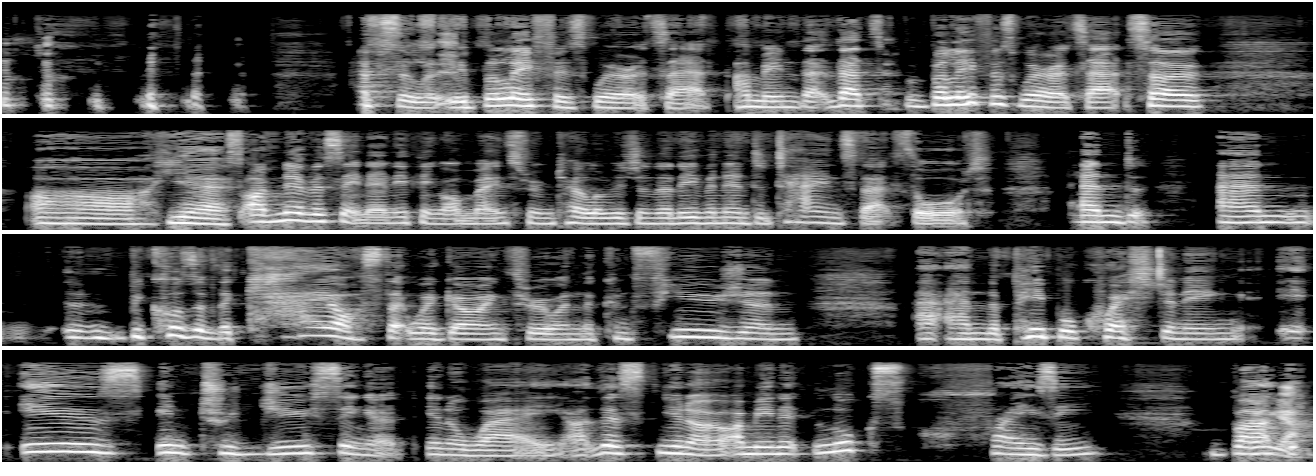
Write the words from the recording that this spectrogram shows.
Absolutely. Belief is where it's at. I mean, that, that's belief is where it's at. So, uh, yes, I've never seen anything on mainstream television that even entertains that thought. And and because of the chaos that we're going through and the confusion and the people questioning, it is introducing it in a way. Uh, there's, you know, I mean, it looks crazy Oh, but oh, yeah.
